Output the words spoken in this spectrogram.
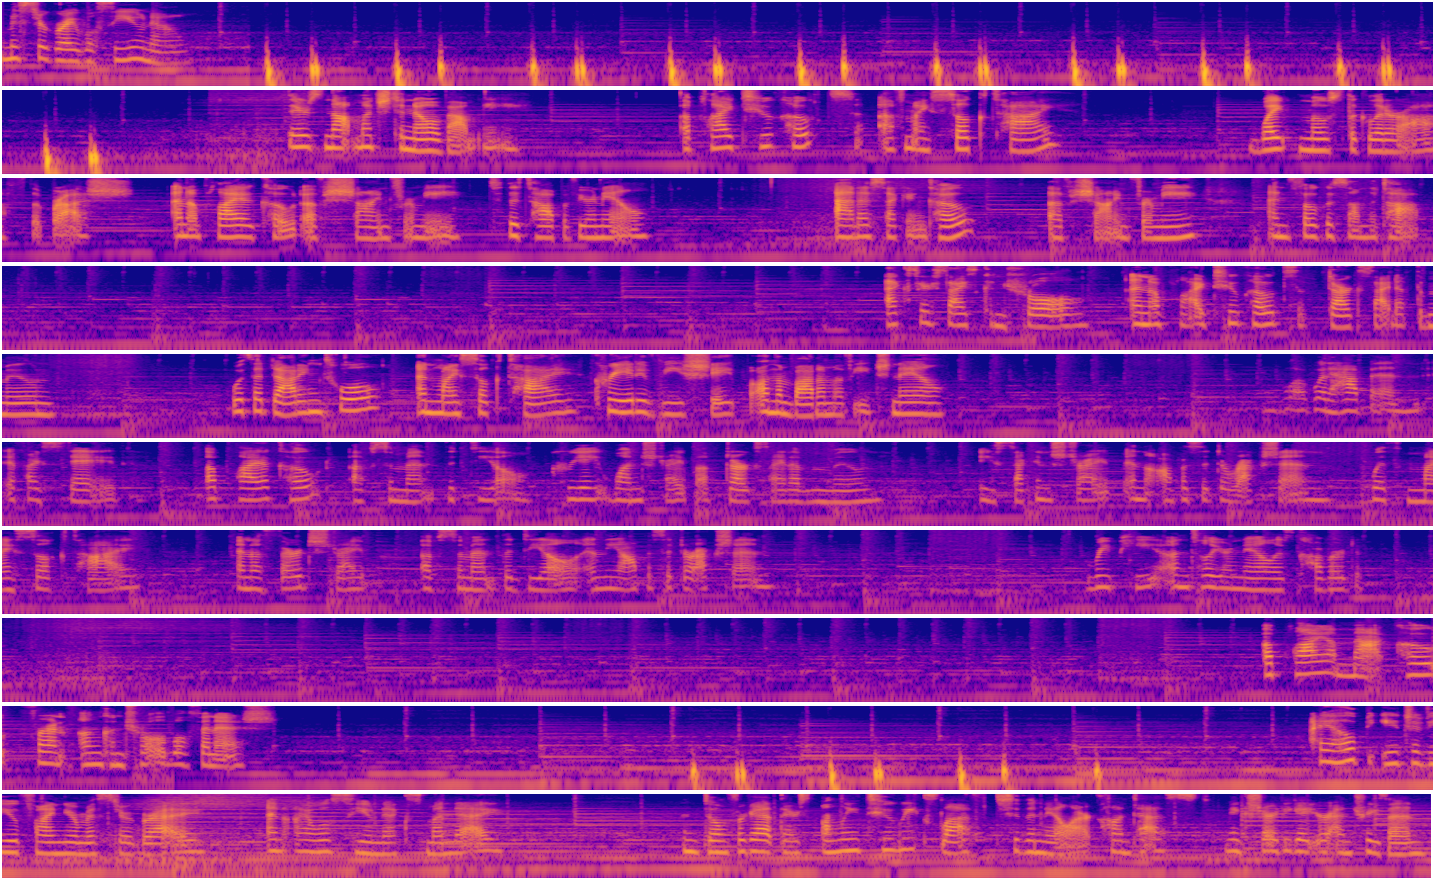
Mr. Grey will see you now. There's not much to know about me. Apply two coats of my silk tie. Wipe most of the glitter off the brush and apply a coat of Shine for Me to the top of your nail. Add a second coat of Shine for Me and focus on the top. Exercise control and apply two coats of Dark Side of the Mood. With a dotting tool and my silk tie, create a V shape on the bottom of each nail. What would happen if I stayed? Apply a coat of Cement the Deal. Create one stripe of Dark Side of the Mood, a second stripe in the opposite direction with my silk tie, and a third stripe of Cement the Deal in the opposite direction. Repeat until your nail is covered Apply a matte coat for an uncontrollable finish. I hope each of you find your Mr. Grey, and I will see you next Monday. And don't forget, there's only two weeks left to the nail art contest. Make sure to get your entries in.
